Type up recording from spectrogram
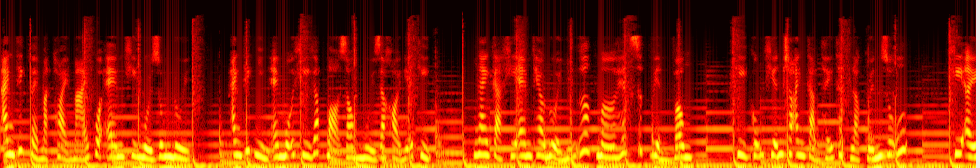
Anh thích vẻ mặt thoải mái của em khi ngồi rung đùi. Anh thích nhìn em mỗi khi gắp bỏ rau mùi ra khỏi đĩa thịt. Ngay cả khi em theo đuổi những ước mơ hết sức viển vông, thì cũng khiến cho anh cảm thấy thật là quyến rũ. Khi ấy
